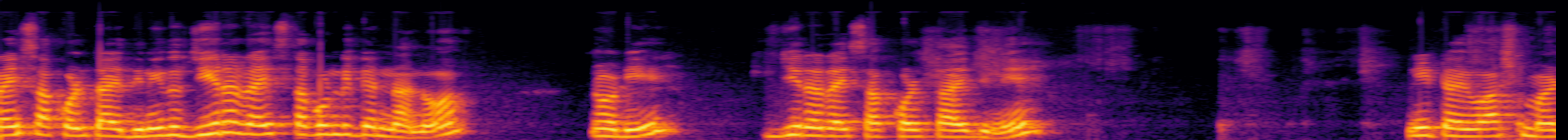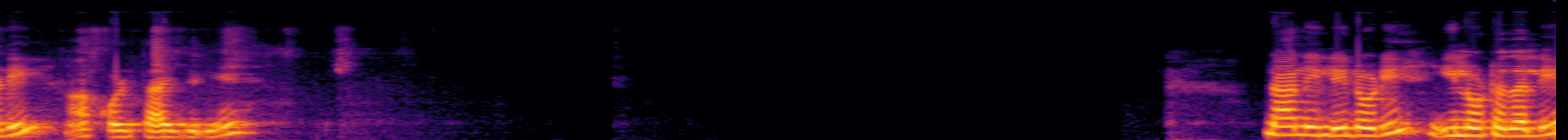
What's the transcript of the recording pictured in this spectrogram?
ರೈಸ್ ಹಾಕೊಳ್ತಾ ಇದ್ದೀನಿ. ಇದು ಜೀರಾ ರೈಸ್ ತಗೊಂಡಿದ್ದೇನೆ ನಾನು. ನೋಡಿ, ಜೀರಾ ರೈಸ್ ಹಾಕೊಳ್ತಾ ಇದ್ದೀನಿ. ನೀಟಾಗಿ ವಾಶ್ ಮಾಡಿ ಹಾಕೊಳ್ತಾ ಇದ್ದೀನಿ. ನಾನಿಲ್ಲಿ ನೋಡಿ ಈ ಲೋಟದಲ್ಲಿ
